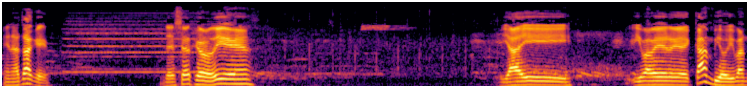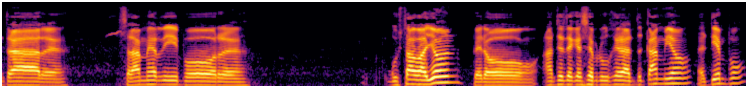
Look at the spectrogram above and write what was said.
en ataque de Sergio Rodríguez. Y ahí iba a haber eh, cambio. Iba a entrar eh, Salam Merdi por eh, Gustavo Bayón. Pero antes de que se produjera el cambio, el tiempo,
